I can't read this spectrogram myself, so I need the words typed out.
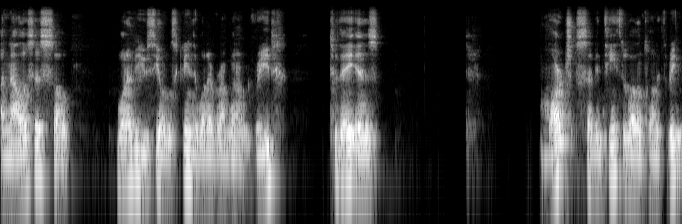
analysis, so whatever you see on the screen is whatever I'm gonna read. Today is March 17th, 2023.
